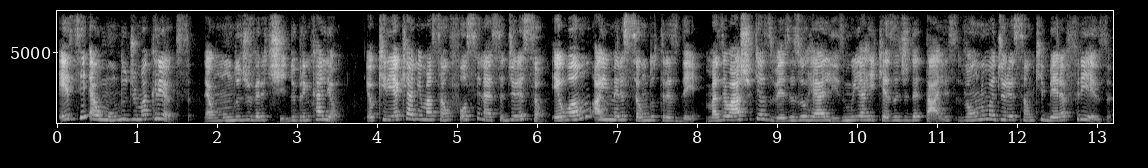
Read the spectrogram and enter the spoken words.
Esse é o mundo de uma criança. É um mundo divertido e brincalhão. Eu queria que a animação fosse nessa direção. Eu amo a imersão do 3D, mas eu acho que às vezes o realismo e a riqueza de detalhes vão numa direção que beira a frieza.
